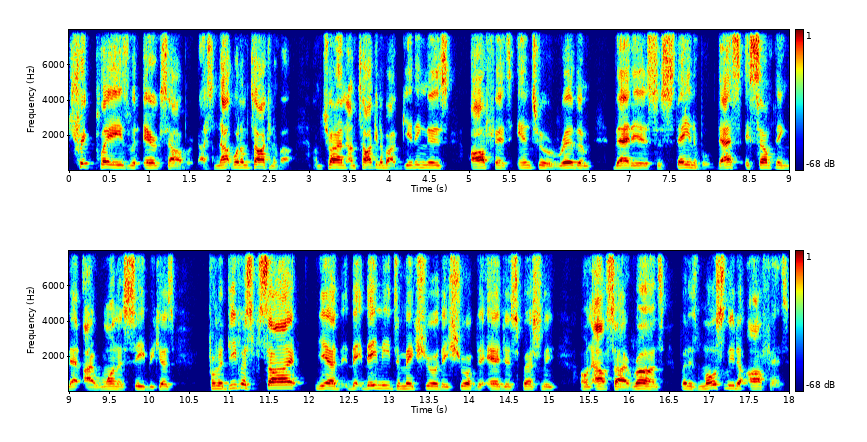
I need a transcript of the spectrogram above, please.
trick plays with Eric Saubert. That's not what I'm talking about. I'm trying, I'm talking about getting this offense into a rhythm that is sustainable. That's is something that I want to see because from the defensive side, yeah, they, they need to make sure they shore up the edges, especially on outside runs, but it's mostly the offense.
